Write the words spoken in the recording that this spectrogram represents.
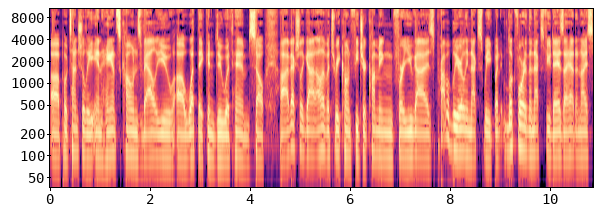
uh, potentially enhance Cohen's value, uh, what they can do with him. So uh, I've actually got, I'll have a Tarik Cohen feature coming for you guys probably early next week, but look forward to the next few days. I had a nice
